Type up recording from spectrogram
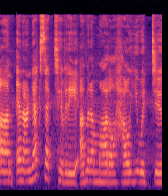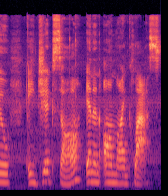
Um, and our next activity, I'm going to model how you would do a jigsaw in an online class.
